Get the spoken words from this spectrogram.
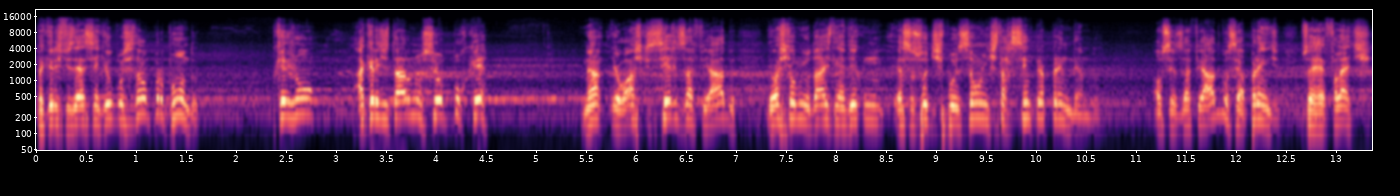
para que eles fizessem aquilo que você estava propondo porque eles não acreditaram no seu porquê. Né? Eu acho que ser desafiado, eu acho que a humildade tem a ver com essa sua disposição em estar sempre aprendendo. Ao ser desafiado, você aprende, você reflete.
